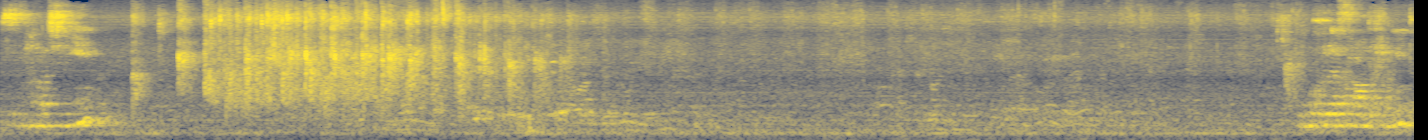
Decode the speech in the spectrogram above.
أستاذ محمد شاهين المخرج عصام عبد الحميد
